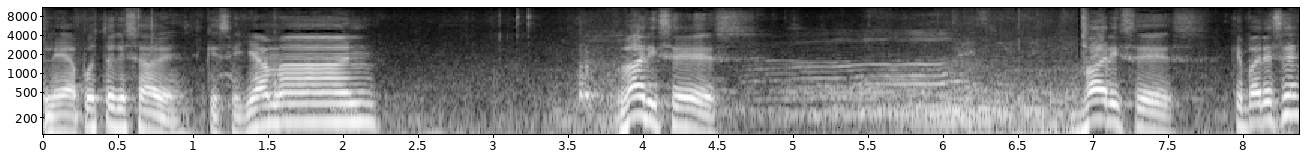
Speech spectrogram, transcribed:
Le apuesto que saben, que se llaman varices. Varices. ¿Qué parece?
